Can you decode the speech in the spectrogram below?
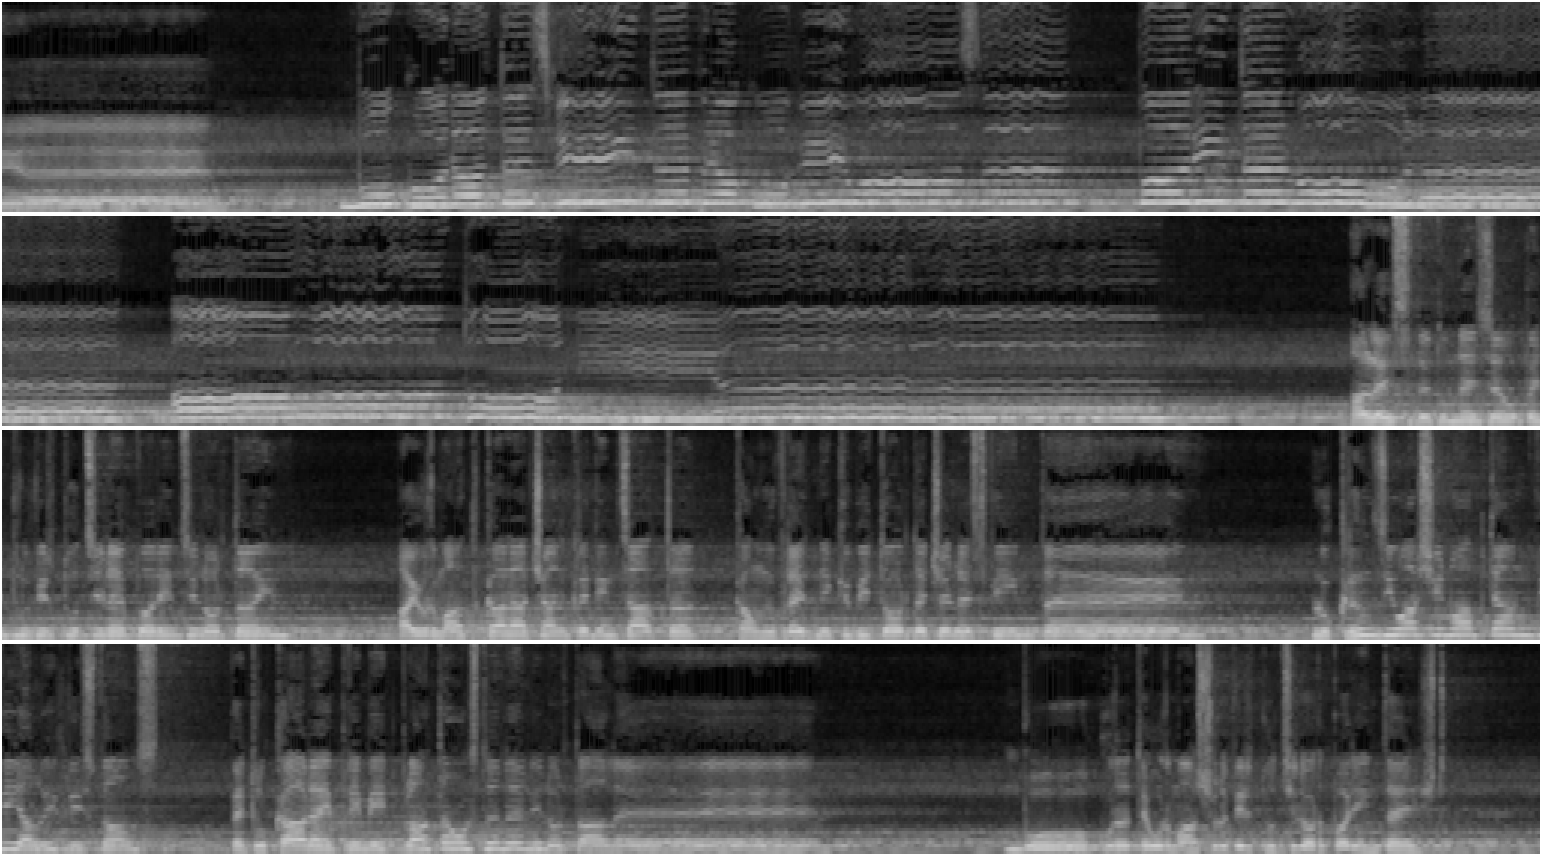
Ales de Dumnezeu pentru virtuțile părinților tăi, ai urmat calea cea încredințată ca un vrednic iubitor de cele sfinte, lucrând ziua și noaptea în via lui Hristos, pentru care ai primit plata ostenelilor tale. Bucură-te, urmașul virtuților părintești,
